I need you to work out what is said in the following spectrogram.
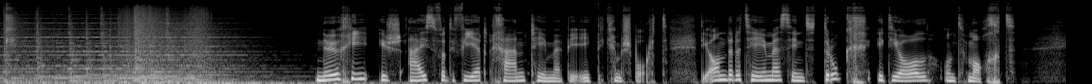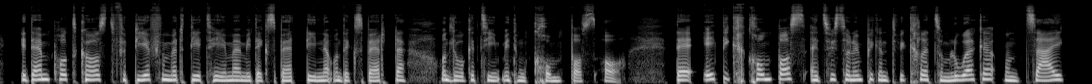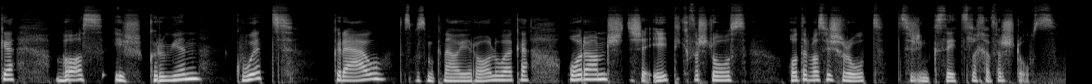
Nähe ist eines der vier Kernthemen bei Ethik im Sport. Die anderen Themen sind Druck, Ideal und Macht. In diesem Podcast vertiefen wir die Themen mit Expertinnen und Experten und schauen sie mit dem Kompass an. Der Ethikkompass hat Swiss Olympic entwickelt, um zu schauen und zu zeigen, was ist grün, gut, grau, das muss man genauer anschauen, orange, das ist ein Ethikverstoß oder was ist rot, das ist ein gesetzlicher Verstoß.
